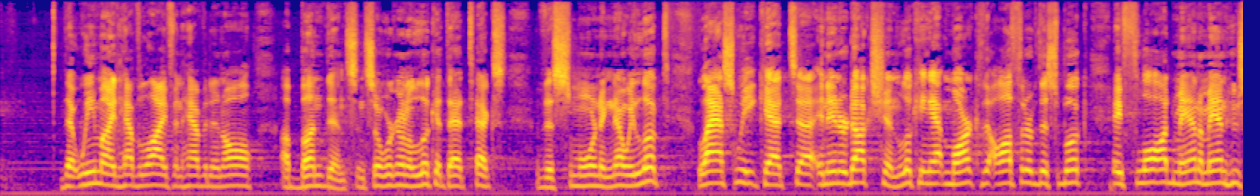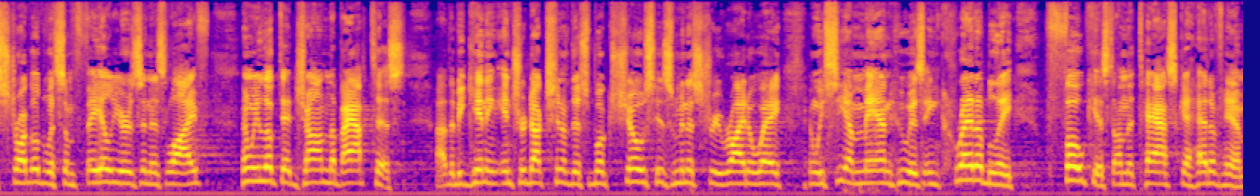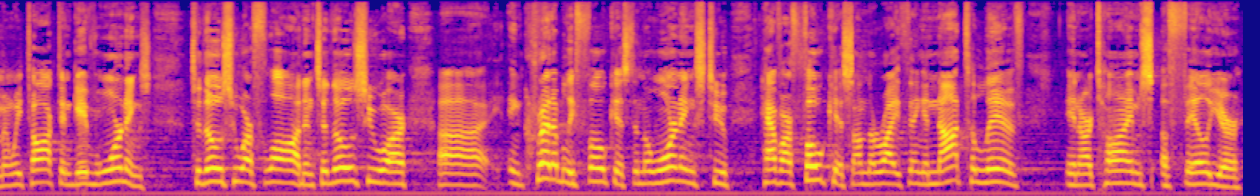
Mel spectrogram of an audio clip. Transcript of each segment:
that we might have life and have it in all abundance. And so we're going to look at that text this morning. Now, we looked last week at uh, an introduction, looking at Mark, the author of this book, a flawed man, a man who struggled with some failures in his life. Then we looked at John the Baptist, uh, the beginning introduction of this book shows his ministry right away, and we see a man who is incredibly focused on the task ahead of him. And we talked and gave warnings to those who are flawed and to those who are uh, incredibly focused, and the warnings to have our focus on the right thing and not to live in our times of failure.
